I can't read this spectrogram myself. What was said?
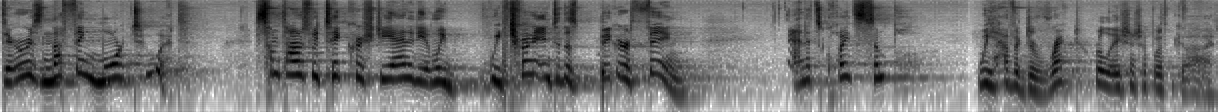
There is nothing more to it. Sometimes we take Christianity and we, we turn it into this bigger thing, and it's quite simple. We have a direct relationship with God.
